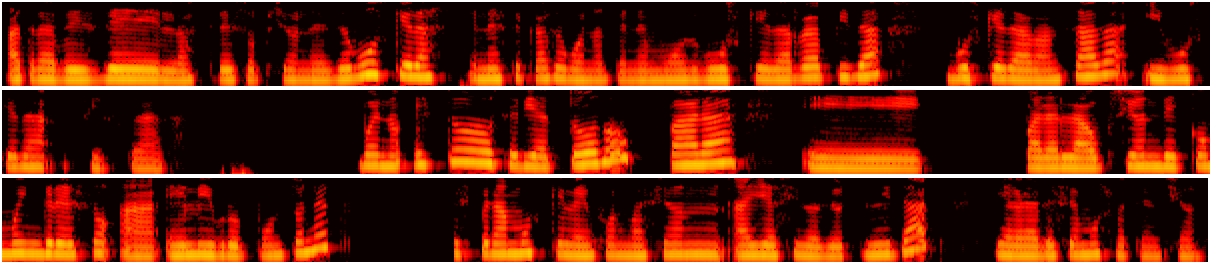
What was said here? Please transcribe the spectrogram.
a través de las tres opciones de búsqueda. En este caso, bueno, tenemos búsqueda rápida, búsqueda avanzada y búsqueda filtrada. Bueno, esto sería todo para, eh, para la opción de cómo ingreso a elibro.net. Esperamos que la información haya sido de utilidad y agradecemos su atención.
